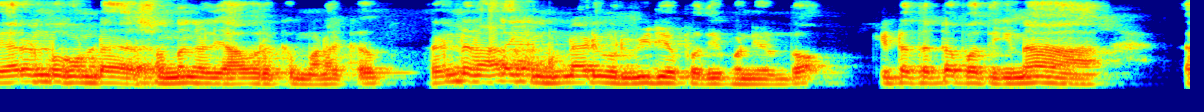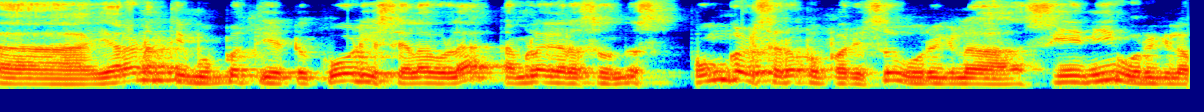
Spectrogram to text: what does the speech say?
பேரன்பு கொண்ட சொந்தங்கள் யாவருக்கும் வணக்கம். ரெண்டு நாளைக்கு முன்னாடி ஒரு வீடியோ பதிவு பண்ணியிருந்தோம். கிட்டத்தட்ட பார்த்தீங்கன்னா இரநூத்தி முப்பத்தி எட்டு கோடி செலவில் தமிழக அரசு வந்து பொங்கல் சிறப்பு பரிசு ஒரு கிலோ சீனி ஒரு கிலோ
